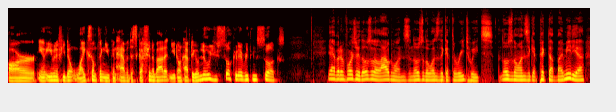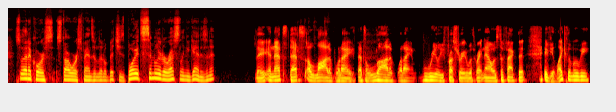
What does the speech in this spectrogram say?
are you know even if you don't like something you can have a discussion about it and you don't have to go no you suck and everything sucks Yeah, but unfortunately, those are the loud ones, and those are the ones that get the retweets. And those are the ones that get picked up by media. So then, of course, Star Wars fans are little bitches. Boy, it's similar to wrestling again, isn't it? they and that's that's a lot of what i that's a lot of what i am really frustrated with right now is the fact that if you like the movie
